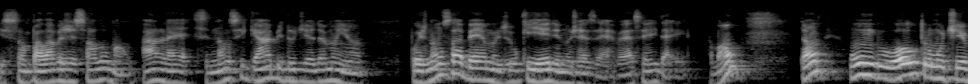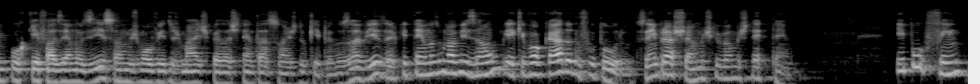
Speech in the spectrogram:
Isso são palavras de Salomão. Alerte-se, não se gabe do dia de amanhã pois não sabemos o que ele nos reserva. Essa é a ideia, tá bom? Então, um do outro motivo por que fazemos isso, somos movidos mais pelas tentações do que pelos avisos, é que temos uma visão equivocada do futuro. Sempre achamos que vamos ter tempo. E por fim,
